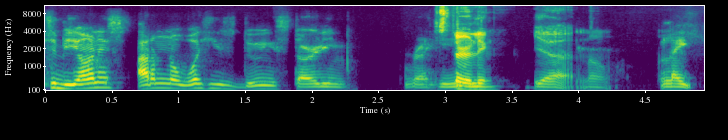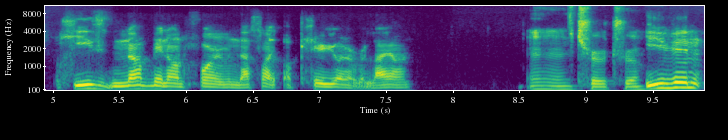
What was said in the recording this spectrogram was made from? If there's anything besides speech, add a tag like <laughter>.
To be honest, I don't know what he's doing starting Raheem. Sterling. Yeah, no. Like he's not been on form, and that's not a player you want to rely on. hmm True, true. Even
